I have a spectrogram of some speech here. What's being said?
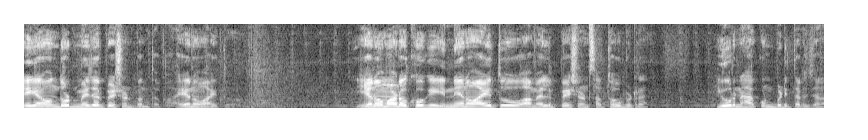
ಈಗೇನೋ ಒಂದು ದೊಡ್ಡ ಮೇಜರ್ ಪೇಷಂಟ್ ಬಂತಪ್ಪ, ಏನೋ ಆಯಿತು. ಏನೋ ಮಾಡೋಕೆ ಹೋಗಿ ಇನ್ನೇನೋ ಆಯಿತು ಆಮೇಲೆ ಪೇಷಂಟ್ ಸತ್ತು ಹೋಗ್ಬಿಟ್ರೆ ಇವ್ರನ್ನೇ ಹಾಕ್ಕೊಂಡು ಬಡಿತಾರೆ ಜನ.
